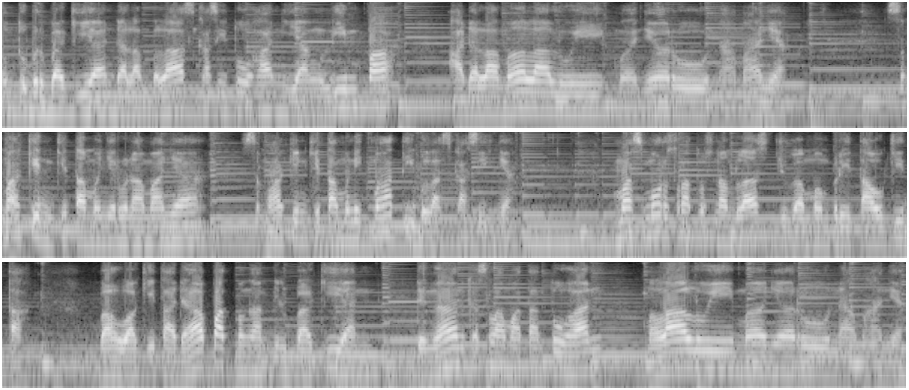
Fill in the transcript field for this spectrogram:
untuk berbagian dalam belas kasih Tuhan yang limpah adalah melalui menyeru namanya. Semakin kita menyeru namanya, semakin kita menikmati belas kasihnya. Mazmur 116 juga memberitahu kita bahwa kita dapat mengambil bagian dengan keselamatan Tuhan melalui menyeru namanya.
